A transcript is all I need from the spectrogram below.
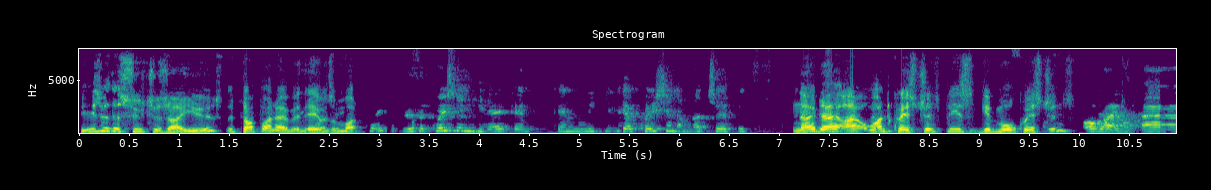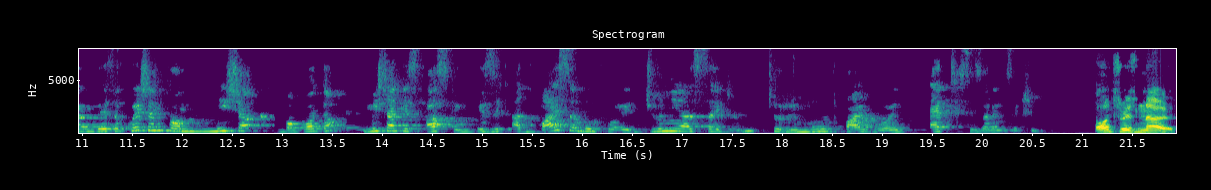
These are the sutures I used. The top one over there was a mod. There's a question here. Can can we give you a question? I'm not sure if it's No, no, I want questions. Please give more questions. all right. Um, there's a question from Mishak Bokoto. Mishak is asking: Is it advisable for a junior surgeon to remove fibroid at cesarean section? Answer is no.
